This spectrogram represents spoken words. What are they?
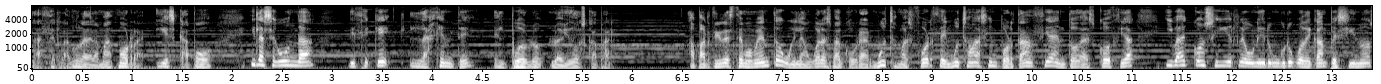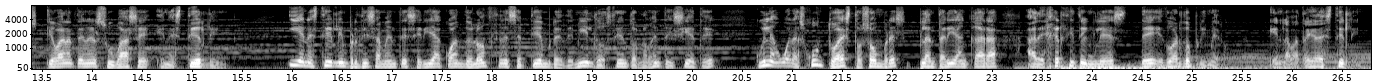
la cerradura de la mazmorra y escapó, y la segunda dice que la gente, el pueblo, lo ayudó a escapar. A partir de este momento, William Wallace va a cobrar mucha más fuerza y mucha más importancia en toda Escocia y va a conseguir reunir un grupo de campesinos que van a tener su base en Stirling. Y en Stirling precisamente sería cuando el 11 de septiembre de 1297, William Wallace junto a estos hombres plantarían cara al ejército inglés de Eduardo I, en la batalla de Stirling.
